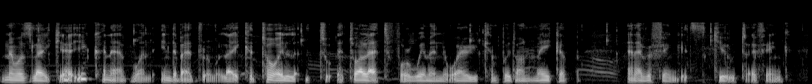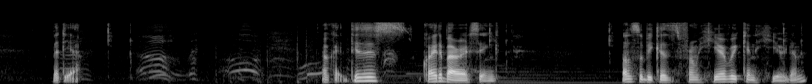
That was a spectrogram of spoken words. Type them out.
and I was like, yeah, you can have one in the bedroom, like a toilet, a toilet for women where you can put on makeup and everything. It's cute, I think. But yeah. Okay, this is quite embarrassing. Also because from here we can hear them.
